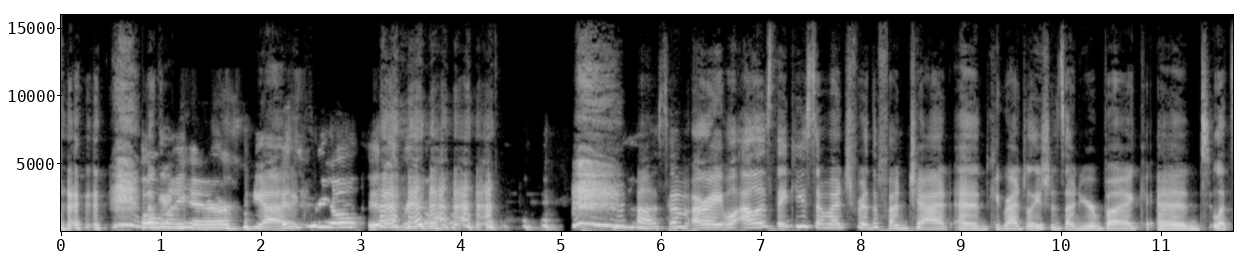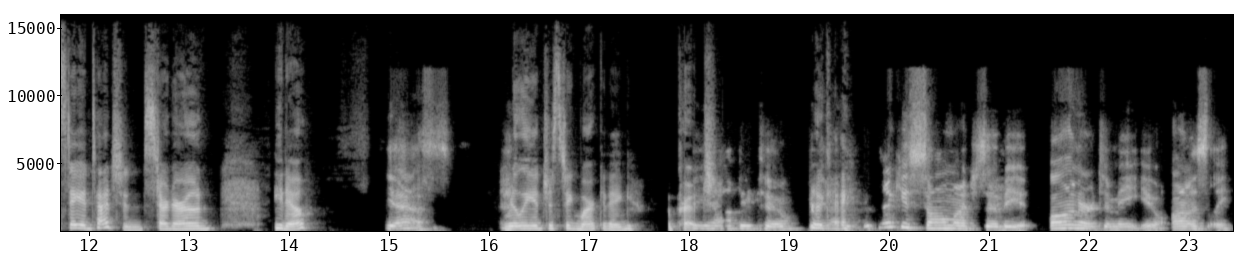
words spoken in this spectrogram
Pull okay. my hair. Yeah. It's real. It's real. awesome. All right. Well, Alice, thank you so much for the fun chat and congratulations on your book. And let's stay in touch and start our own, you know, yes. really interesting marketing approach. Be happy to. Be Okay. happy to. Thank you so much, Zibby. Honor to meet you, honestly.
